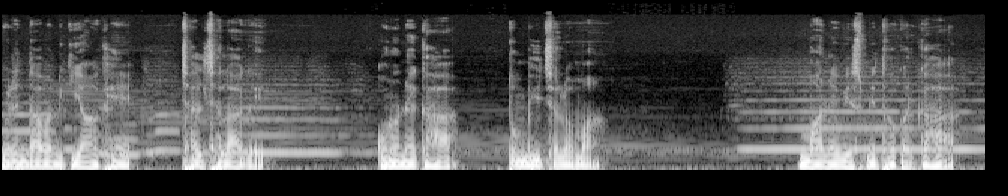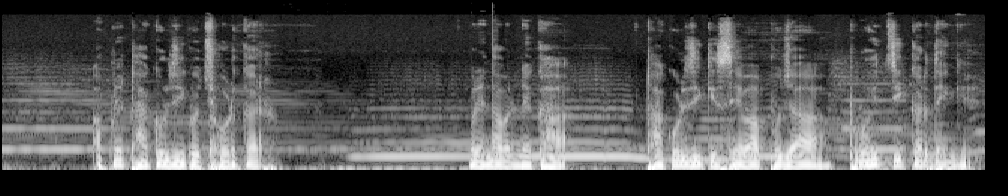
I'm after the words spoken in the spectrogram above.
वृंदावन की आँखें छल छला गई। उन्होंने कहा, तुम भी चलो माँ। माँ ने विस्मित होकर कहा, अपने ठाकुर जी को छोड़कर। वृंदावन ने कहा ठाकुर जी की सेवा पूजा पुरोहित जी कर देंगे।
